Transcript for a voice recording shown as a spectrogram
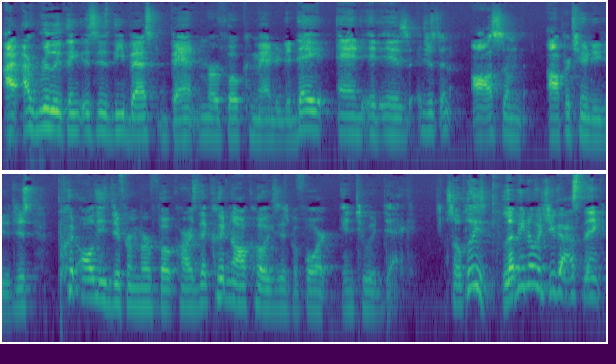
I, I really think this is the best Bant Merfolk commander to date, and it is just an awesome opportunity to just put all these different Merfolk cards that couldn't all coexist before into a deck. So please let me know what you guys think.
